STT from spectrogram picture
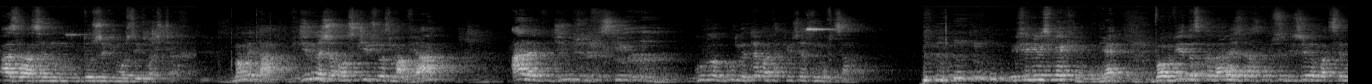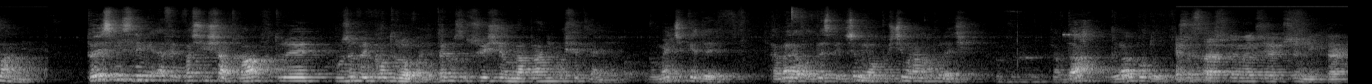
a zarazem w dużych możliwościach. Mamy tak, widzimy, że on z kimś rozmawia, ale widzimy przede wszystkim główny, główny temat, jakim jest rozmówca. I się nie uśmiechnie, no nie? Bo on wie doskonale, że nas go przybliżyłem maksymalnie. To jest między innymi efekt właśnie światła, który możemy kontrolować. Do tego stosuje się na planie oświetlenie. W momencie, kiedy kamerę odbezpieczymy, ją puścimy, ona nam poleci. Prawda? Góra albo dół. Jeszcze stać w tym momencie przynik, tak?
